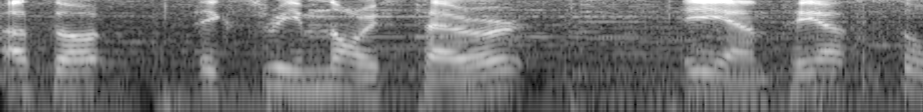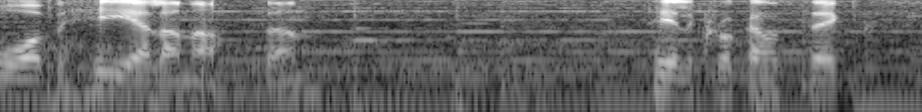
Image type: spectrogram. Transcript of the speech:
Alltså, Extreme Noise Terror, ENT, sov hela natten. Till klockan sex.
